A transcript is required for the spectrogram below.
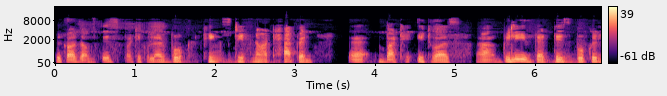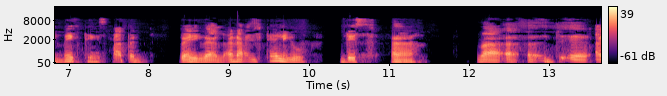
because of this particular book. Things did not happen, uh, but it was uh, believed that this book will make things happen very well. And I'll tell you this. Uh, uh, uh, uh,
